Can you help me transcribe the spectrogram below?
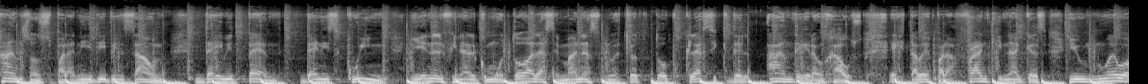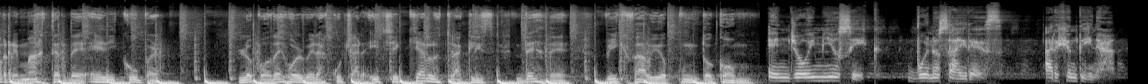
Hansons para Knee Deep in Sound, David Penn, Dennis Quinn y en el final, como todas las semanas, nuestro top classic del Underground House, esta vez para Frankie Knuckles y un nuevo remaster de Eddie Cooper. Lo podés volver a escuchar y chequear los tracklists desde bigfabio.com. Enjoy Music, Buenos Aires, Argentina.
